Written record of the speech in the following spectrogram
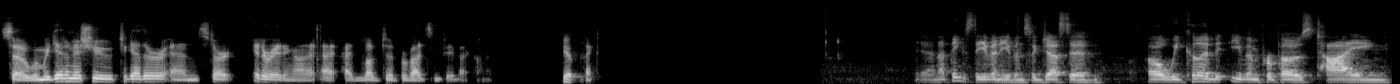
So when we get an issue together and start iterating on it, I, I'd love to provide some feedback on it. Yep. Thanks. Yeah, and I think Stephen even suggested, oh, we could even propose tying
